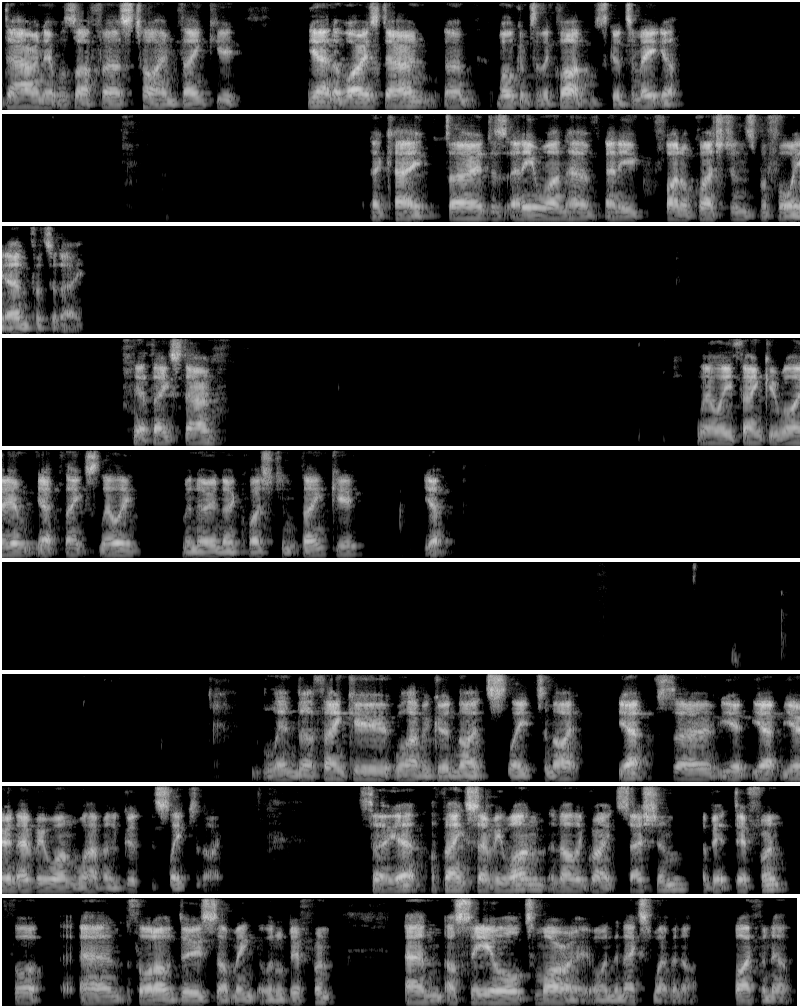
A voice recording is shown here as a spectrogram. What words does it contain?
Darren, it was our first time. Thank you. Yeah, no worries, Darren. Um, welcome to the club. It's good to meet you. Okay, so does anyone have any final questions before we end for today? Yeah, thanks, Darren. Lily, thank you, William. Yep, thanks, Lily. Manu, no question, thank you. Yep. Linda, thank you. We'll have a good night's sleep tonight. Yep, so you, yep, you and everyone will have a good sleep tonight. So yeah, thanks everyone. Another great session, a bit different. Thought and thought I would do something a little different. And I'll see you all tomorrow or in the next webinar. Bye for now.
